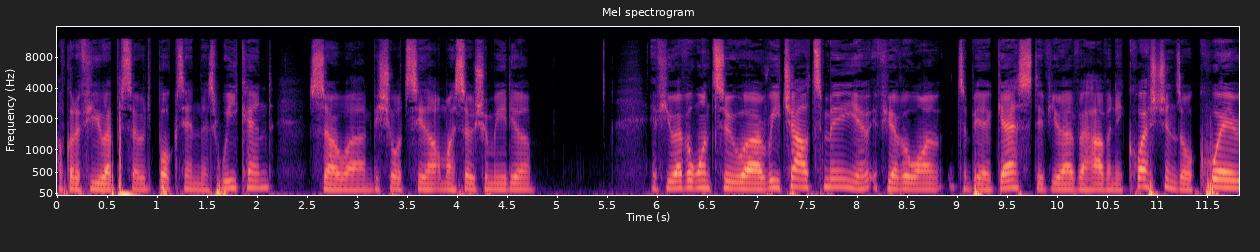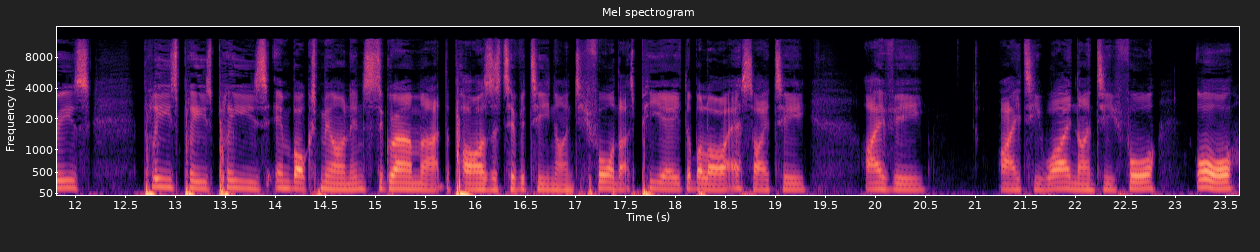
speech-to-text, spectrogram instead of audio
I've got a few episodes booked in this weekend, so um, be sure to see that on my social media. If you ever want to uh, reach out to me, if you ever want to be a guest, if you ever have any questions or queries, please, please, please inbox me on Instagram at the Parrsitivity94. That's P A R R S I T I V I T Y 94. Or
